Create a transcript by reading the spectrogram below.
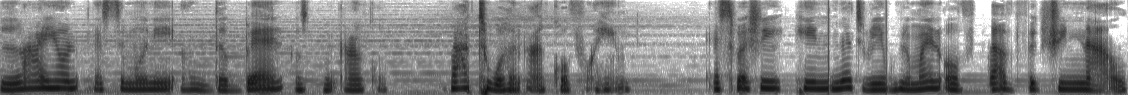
lion testimony and the bear was an anchor. That was an anchor for him. Especially he needed to be reminded of that victory now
